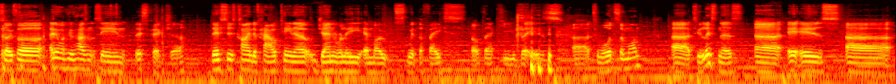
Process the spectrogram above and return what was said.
so, for anyone who hasn't seen this picture, this is kind of how Tina generally emotes with the face of their cube that is uh, towards someone. Uh, to listeners, uh, it is uh,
